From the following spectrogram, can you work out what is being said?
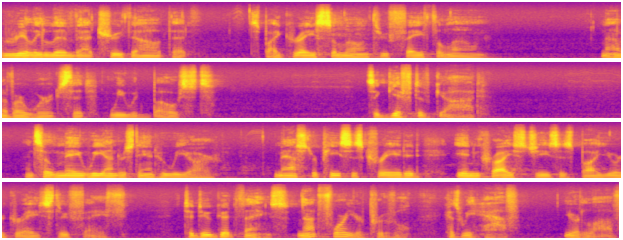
really live that truth out that it's by grace alone, through faith alone, not of our works that we would boast. It's a gift of God. And so may we understand who we are. Masterpieces created in Christ Jesus by your grace through faith to do good things, not for your approval, because we have your love.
